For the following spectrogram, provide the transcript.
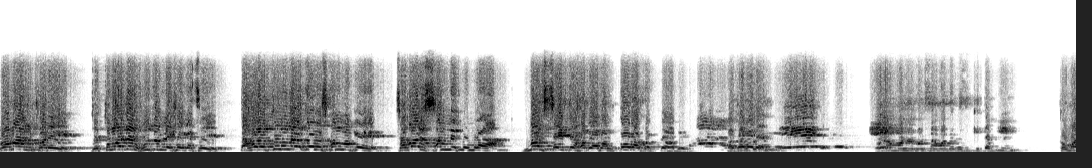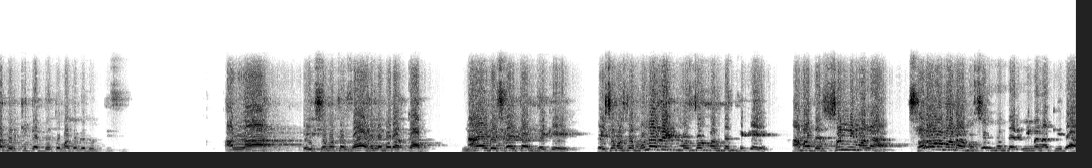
প্রমাণ করে যে তোমাদের হুজুর লিখে গেছে, তাহলে তোমরা জনসম্মুখে, সবার সামনে তোমরা মত চাইতে হবে এবং তবা করতে হবে। কথা বলেন? ওরা মনে করছে আমাদের কাছে কিতাব নেই। তোমাদের কিতাব দিয়ে তোমাদেরকে ধরতেছি। আল্লাহ, এই সমস্ত যা জাহেলে মোরাক্কাব নায়েবে শয়তান থেকে, এই সমস্ত মুনাফিক মুসলমানদের থেকে, আমাদের সুন্নি মনা, সরল মনা মুসলমানদের ইমান আকিদা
